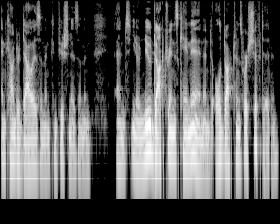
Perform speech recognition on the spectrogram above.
encountered Taoism and Confucianism and and you know new doctrines came in and old doctrines were shifted and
